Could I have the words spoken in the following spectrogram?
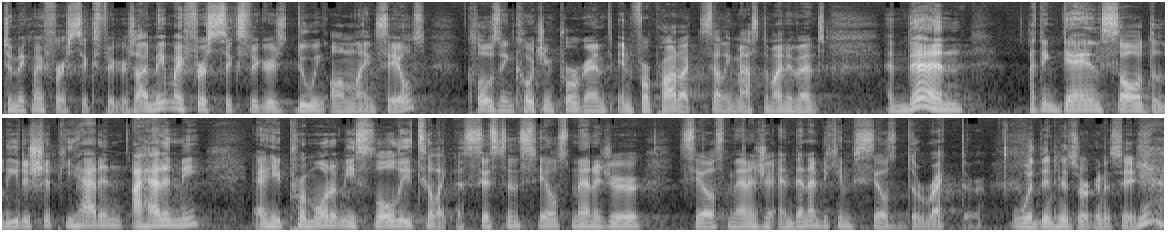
to make my first six figures. I made my first six figures doing online sales, closing coaching programs, info products, selling mastermind events, and then I think Dan saw the leadership he had in I had in me, and he promoted me slowly to like assistant sales manager, sales manager, and then I became sales director. Within his organization. Yeah.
